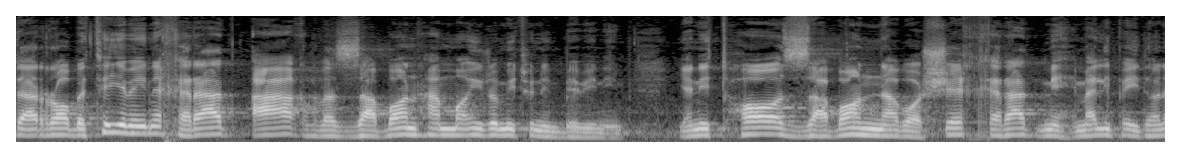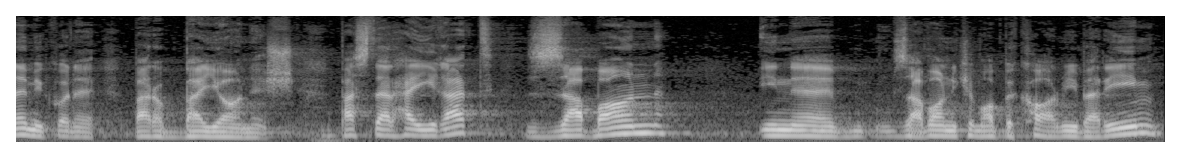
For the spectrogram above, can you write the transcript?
در رابطه بین خرد عقل و زبان هم ما این رو می‌تونیم ببینیم. یعنی تا زبان نباشه خرد محملی پیدا نمی‌کنه برای بیانش. پس در حقیقت زبان این زبانی که ما به کار می‌بریم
